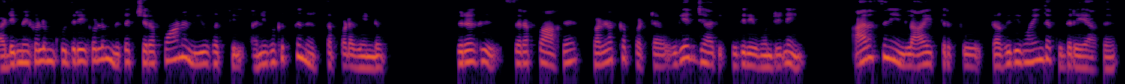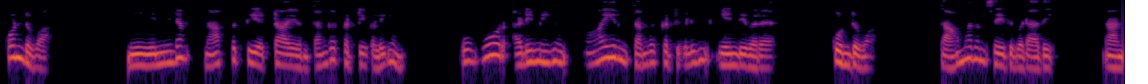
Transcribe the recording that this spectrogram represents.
அடிமைகளும் குதிரைகளும் மிகச் சிறப்பான வியூகத்தில் அணிவகுத்து நிறுத்தப்பட வேண்டும். பிறகு சிறப்பாக பழக்கப்பட்ட உயர் ஜாதி குதிரை ஒன்றினை அரசனின் லாயத்திற்கு தகுதி வாய்ந்த குதிரையாக கொண்டு வா. நீ என்னிடம் நாற்பத்தி எட்டாயிரம் தங்கக்கட்டிகளையும் ஒவ்வொரு அடிமையும் ஆயிரம் தங்கக்கட்டிகளையும் ஏந்தி வர கொண்டு வா. தாமதம் செய்து விடாதே. நான்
